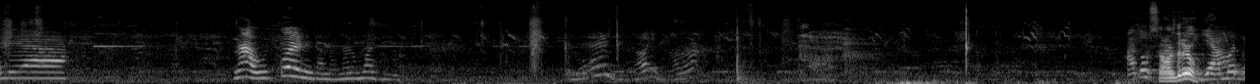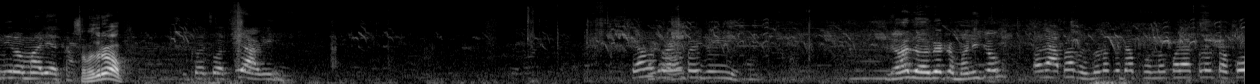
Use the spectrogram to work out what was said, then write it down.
અલ્યા. ના આવું કોઈ નહીં તમે મારું મત સમજ રહ્યો? સમજ આપ? મની જાઉં. આપણા ભાઈબંધો બધા ફોન પર આટલો ટકો.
